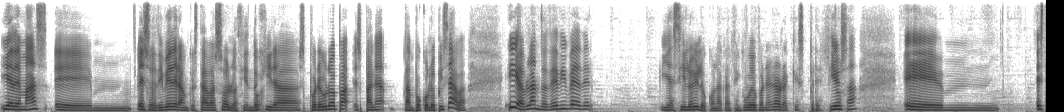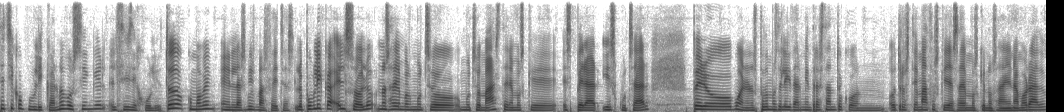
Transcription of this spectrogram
y además, eh, eso, Eddie Vedder, aunque estaba solo haciendo giras por Europa, España tampoco lo pisaba. Y hablando de Eddie Vedder, y así lo hilo con la canción que voy a poner ahora, que es preciosa, eh, este chico publica nuevo single el 6 de julio. Todo, como ven, en las mismas fechas. Lo publica él solo, no sabemos mucho, mucho más, tenemos que esperar y escuchar. Pero bueno, nos podemos deleitar mientras tanto con otros temazos que ya sabemos que nos han enamorado,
